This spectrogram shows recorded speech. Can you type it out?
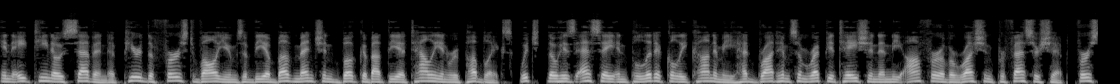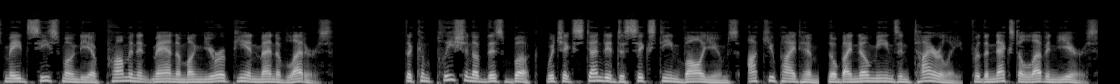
In 1807 appeared the first volumes of the above-mentioned book about the Italian republics, which, though his essay in political economy had brought him some reputation and the offer of a Russian professorship, first made Sismondi a prominent man among European men of letters. The completion of this book, which extended to 16 volumes, occupied him, though by no means entirely, for the next 11 years.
